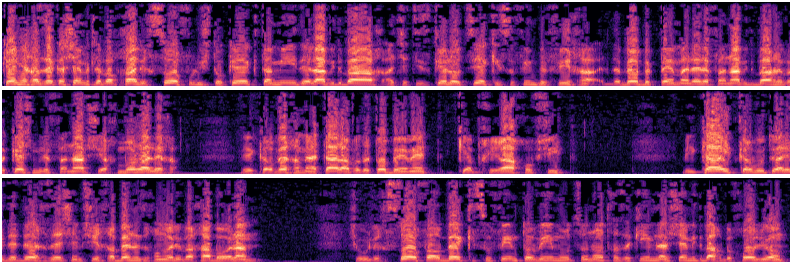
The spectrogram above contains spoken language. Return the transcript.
כן יחזק השם את לבבך לכסוף ולהשתוקק תמיד אליו ידבח, עד שתזכה להוציא הכיסופים בפיך, לדבר בפה מלא לפניו ידבח, לבקש מלפניו שיחמול עליך, ויקרבך מעתה לעבודתו באמת, כי הבחירה החופשית. ועיקר ההתקרבות הוא על ידי דרך זה שהמשיך רבנו זיכרונו לברכה בעולם, שהוא לחשוף הרבה כיסופים טובים ורצונות חזקים להשם מטבח בכל יום,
